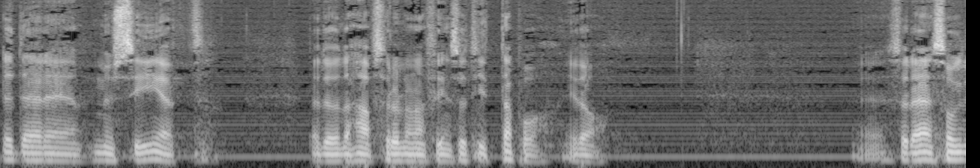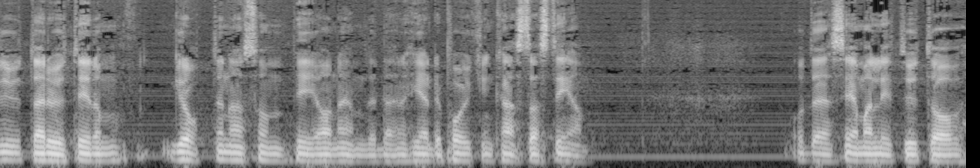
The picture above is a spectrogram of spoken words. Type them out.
Det där är museet där Döda havsrullarna finns att titta på idag. Eh, så där såg det ut där ute i de grottorna som PA nämnde, där herdepojken kastar sten. Och där ser man lite utav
